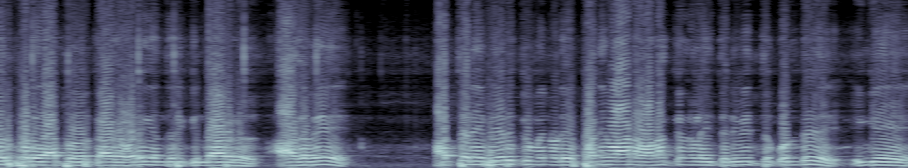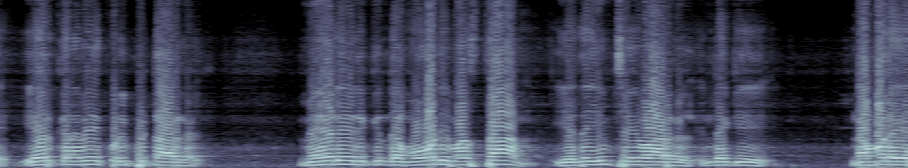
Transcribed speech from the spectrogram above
ஏற்புரையாற்றுவதற்காக வருகின்றிருக்கின்றார்கள் ஆகவே அத்தனை பேருக்கும் என்னுடைய பணிவான வணக்கங்களை தெரிவித்துக் கொண்டு இங்கே ஏற்கனவே குறிப்பிட்டார்கள். மேலே இருக்கின்ற மோடி மஸ்தான் எதையும் செய்வார்கள். இன்றைக்கு நம்முடைய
